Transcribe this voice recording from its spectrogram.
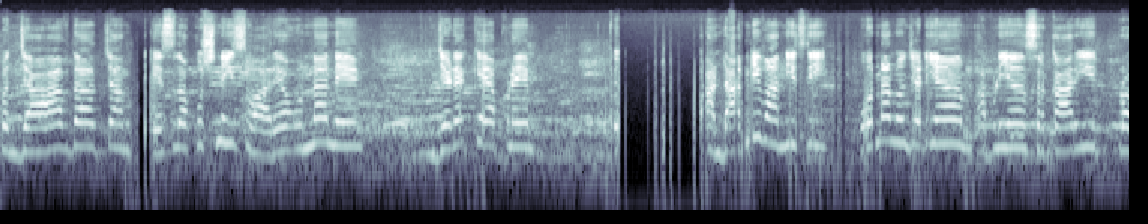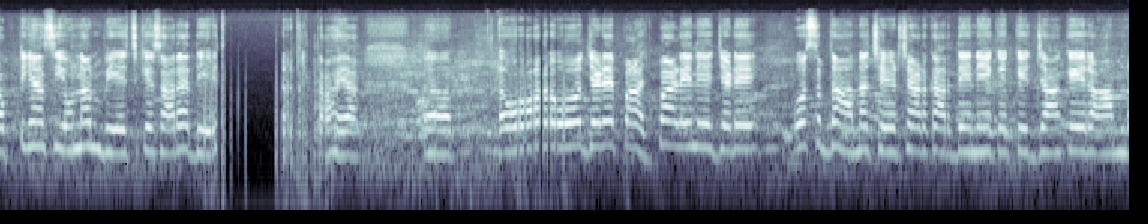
ਪੰਜਾਬ ਦਾ ਜਾਂ ਦੇਸ਼ ਦਾ ਕੁਝ ਨਹੀਂ ਸਵਾਰਿਆ। ਉਹਨਾਂ ਨੇ ਜਿਹੜੇ ਕਿ ਆਪਣੇ ਅੰਡਾਨੀ ਵਾਨੀ ਸੀ, ਉਹਨਾਂ ਨੂੰ ਜਿਹੜੀਆਂ ਆਪਣੀਆਂ ਸਰਕਾਰੀ ਪ੍ਰਾਪਰਟੀਆਂ ਸੀ, ਉਹਨਾਂ ਨੂੰ ਵੇਚ ਕੇ ਸਾਰਾ ਦੇਸ਼ ਕੀਤਾ ਹੋਇਆ। ਔਰ ਉਹ ਜਿਹੜੇ ਭਾਜਪਾ ਵਾਲੇ ਨੇ, ਜਿਹੜੇ ਉਹ ਸੰਵਿਧਾਨ ਨਾਲ ਛੇੜਛਾੜ ਕਰਦੇ ਨੇ ਕਿ- ਜਾਂ ਕਿ ਰਾਮ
